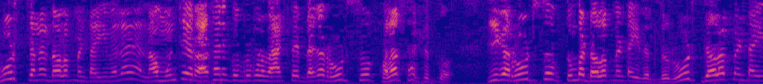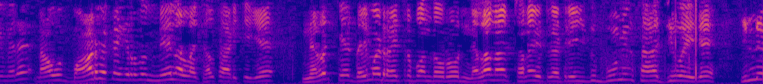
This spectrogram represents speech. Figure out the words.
ರೂಟ್ಸ್ ಚೆನ್ನಾಗಿ ಡೆವಲಪ್ಮೆಂಟ್ ಆಗಿ ಮೇಲೆ ನಾವು ಮುಂಚೆ ರಾಸಾಯನಿಕ ಗೊಬ್ಬರಗಳನ್ನ ಹಾಕ್ತಾ ಇದ್ದಾಗ ರೂಟ್ಸ್ ಕೊಲಾಪ್ಸ್ ಆಗ್ತಿತ್ತು. ಈಗ ರೂಟ್ಸ್ ತುಂಬಾ ಡೆವಲಪ್ಮೆಂಟ್ ಆಗಿದೆ. ರೂಟ್ಸ್ ಡೆವಲಪ್ಮೆಂಟ್ ಆಗಿ ಮೇಲೆ ನಾವು ಮಾಡಬೇಕಾಗಿರೋದು ಮೇಲಲ್ಲ ಕೆಲಸ ಅಡಿಕೆಗೆ. ನೆಲಕ್ಕೆ ದಯಮಾಡಿ ರೈತರು ಬಂದವರು, ನೆಲನ ಚೆನ್ನಾಗಿ ಇಟ್ಕೊಟ್ರಿ ಇದು ಭೂಮಿಗೆ ಸಹ ಜೀವ ಇದೆ. ಇಲ್ಲಿ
